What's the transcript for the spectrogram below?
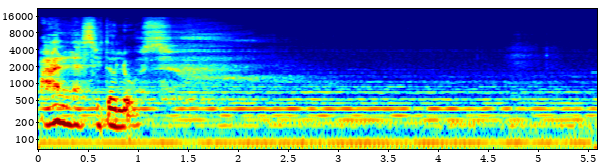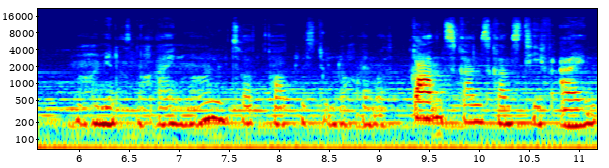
alles wieder los. Machen wir das noch einmal und zwar atmest du noch einmal ganz, ganz, ganz tief ein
